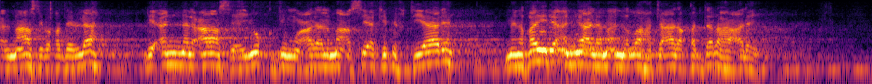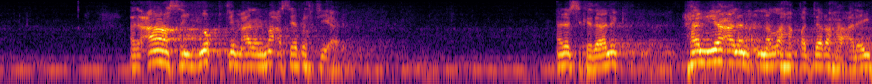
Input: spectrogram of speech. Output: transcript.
المعاصي بقدر الله. لأن العاصي يقدم على المعصية باختياره من غير أن يعلم أن الله تعالى قدرها عليه. العاصي يقدم على المعصية باختياره. أليس كذلك؟ هل يعلم أن الله قدرها عليه؟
